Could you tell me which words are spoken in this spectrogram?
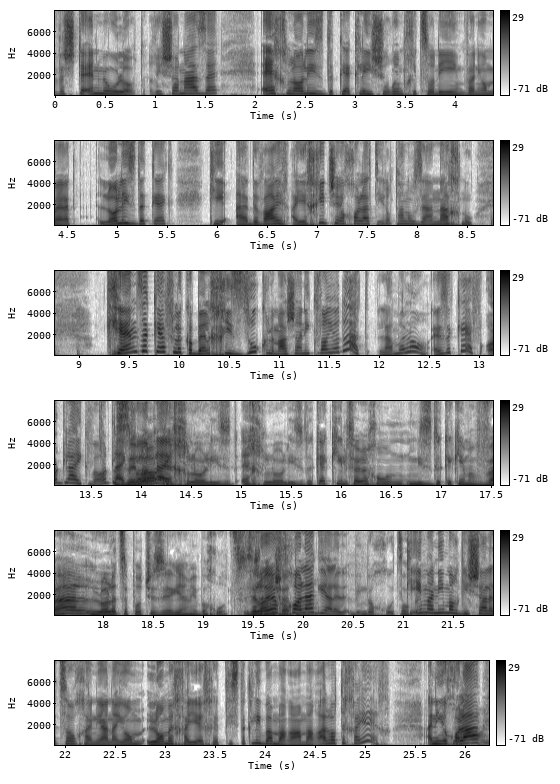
ושתיהן מעולות. ראשונה זה, איך לא להזדקק לאישורים חיצוניים. ואני אומרת, לא להזדקק, כי הדבר היחיד שיכול להטעין אותנו זה אנחנו. כן זה כיף לקבל חיזוק למה שאני כבר יודעת. למה לא? איזה כיף. עוד לייק ועוד לייק זה ועוד לא לייק. איך לא, להזד... איך לא להזדקק, כי לפעמים אנחנו מזדקקים, אבל לא לצפות שזה יגיע מבחוץ. זה לא מה שאת יכול. להגיע מבחוץ. כי אוקיי. אם אני מרגישה לצורך העניין היום לא מחייכת, תסתכלי במראה, המראה לא תחייך. אני יכולה נכון.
